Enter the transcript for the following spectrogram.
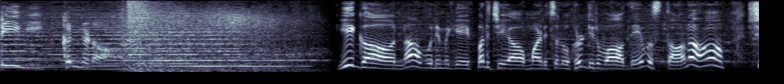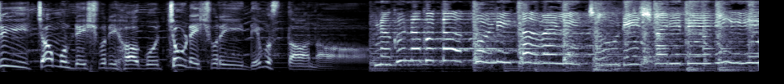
ಟಿವಿ ಕನ್ನಡ. ಈಗ ನಾವು ನಿಮಗೆ ಪರಿಚಯ ಮಾಡಿಸಲು ಹೊರಟಿರುವ ದೇವಸ್ಥಾನ ಶ್ರೀ ಚಾಮುಂಡೇಶ್ವರಿ ಹಾಗೂ ಚೌಡೇಶ್ವರಿ ದೇವಸ್ಥಾನ. ನಗು ನಗುತ್ತಾ ಕುಳಿತವಳೆ ಚೌಡೇಶ್ವರಿ ದೇವಿ.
